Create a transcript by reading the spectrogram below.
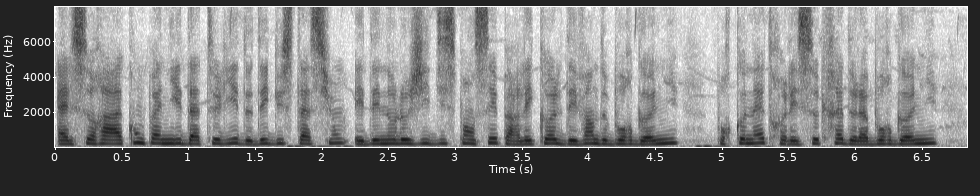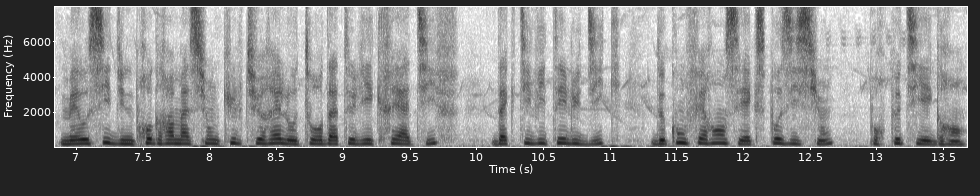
Elle sera accompagnée d'ateliers de dégustation et d'énologie dispensés par l'École des vins de Bourgogne, pour connaître les secrets de la Bourgogne, mais aussi d'une programmation culturelle autour d'ateliers créatifs, d'activités ludiques, de conférences et expositions, pour petits et grands.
